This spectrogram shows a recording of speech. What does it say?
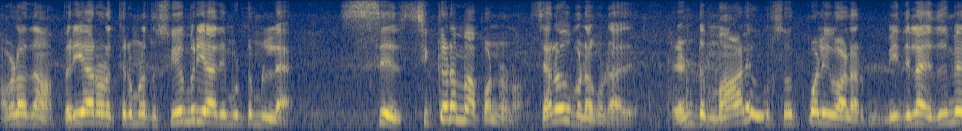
அவ்வளோதான் பெரியாரோட திருமணத்தை சுயமரியாதை மட்டும் இல்லை சி சிக்கனமாக பண்ணணும். செலவு பண்ணக்கூடாது. ரெண்டு மாலை ஒரு சொற்பொழிவாளர் மீதிலாம் எதுவுமே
